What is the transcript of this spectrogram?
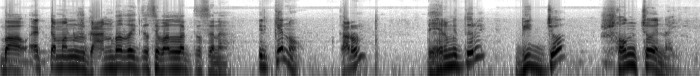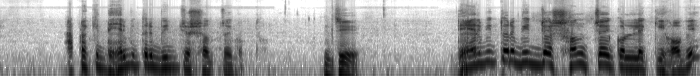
বা একটা মানুষ গান বাজাইতেছে, ভালো লাগতেছে না। এর কেন? কারণ দেহের ভিতরে বীর্য সঞ্চয় নাই। আপনাকে দেহের ভিতরে বীর্য সঞ্চয় করতে। জি। দেহের ভিতরে বীর্য সঞ্চয় করলে কি হবে?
